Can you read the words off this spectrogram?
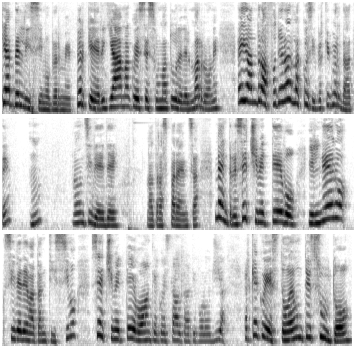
che è bellissimo per me perché richiama queste sfumature del marrone e io andrò a foderarla così perché guardate, hm? non si vede la trasparenza, mentre se ci mettevo il nero si vedeva tantissimo, se ci mettevo anche quest'altra tipologia, perché questo è un tessuto,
